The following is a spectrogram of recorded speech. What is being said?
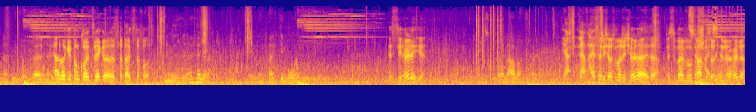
in einer Höhle. Äh, in einer, aber geh vom Kreuz weg oder was? Hat Angst davor. wir sind in einer Hölle. Wir sind halt Dämonen. Das ist die Hölle hier. Hier ist überall Lava und voll. Ja, na, weiß doch nicht automatisch Hölle, Alter. Bist du beim ist Vulkan, bist du nicht in der Hölle.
